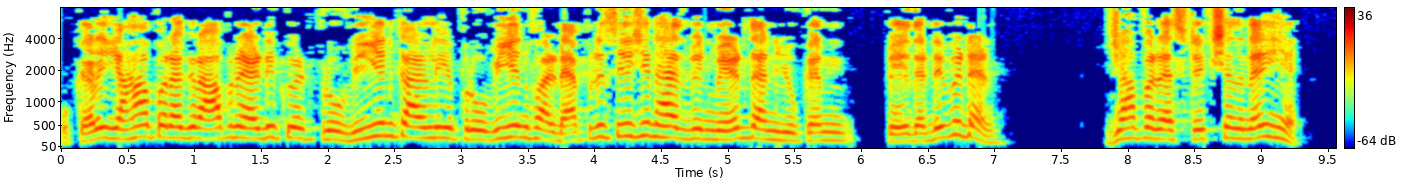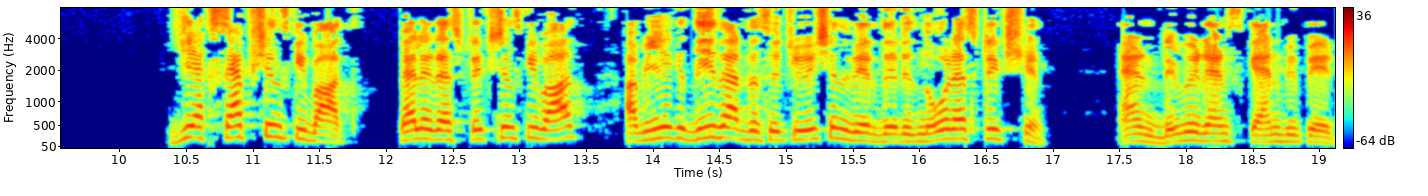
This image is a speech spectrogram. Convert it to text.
وہ کہہ رہے یہاں پر اگر آپ نے ایڈیکویٹ پروویژن کر لی provision for depreciation has been made then you can pay the dividend یہاں پر ریسٹرکشن نہیں ہے یہ ایکسپشن کی بات۔ پہلے ریسٹرکشن کی بات۔ اب یہ کہ these are the situation where there is no restriction and dividend can be paid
